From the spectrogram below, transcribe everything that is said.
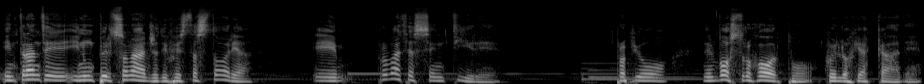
entrante in un personaggio di questa storia e provate a sentire proprio nel vostro corpo quello che accade.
